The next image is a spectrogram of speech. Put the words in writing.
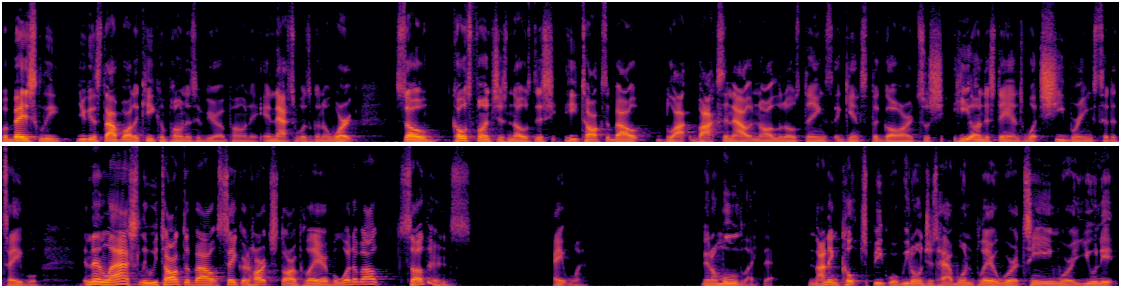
But basically, you can stop all the key components of your opponent, and that's what's going to work. So Coach Funchess knows this. He talks about block, boxing out and all of those things against the guard. So she, he understands what she brings to the table. And then lastly, we talked about Sacred Heart star player, but what about Southern's? Ain't one. They don't move like that. Not in coach speak where we don't just have one player. We're a team, we're a unit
